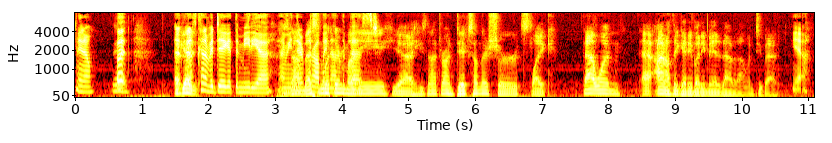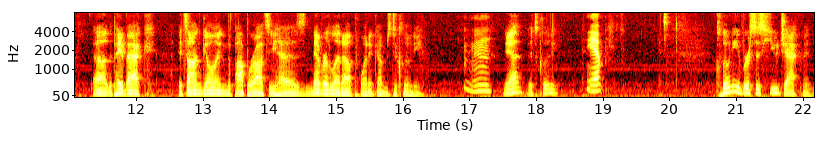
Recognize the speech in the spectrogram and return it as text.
You know, yeah. but Again, that's kind of a dig at the media. I mean, not they're messing probably with not their the money. best. Yeah, he's not drawing dicks on their shirts. Like that one, I I don't think anybody made it out of that one too bad. Yeah. Uh, the payback, it's ongoing. The paparazzi has never let up when it comes to Clooney. Mm, Yeah, it's Clooney. yep. Clooney versus Hugh Jackman.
